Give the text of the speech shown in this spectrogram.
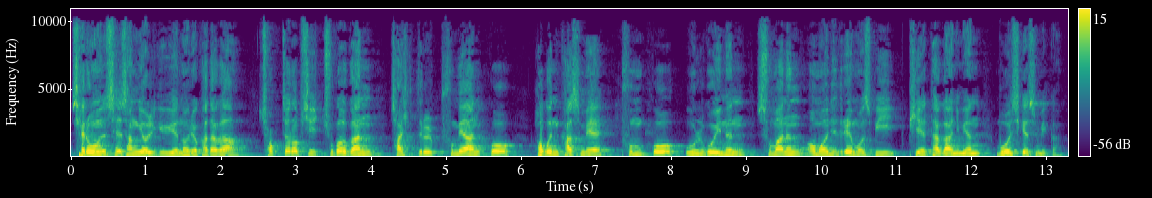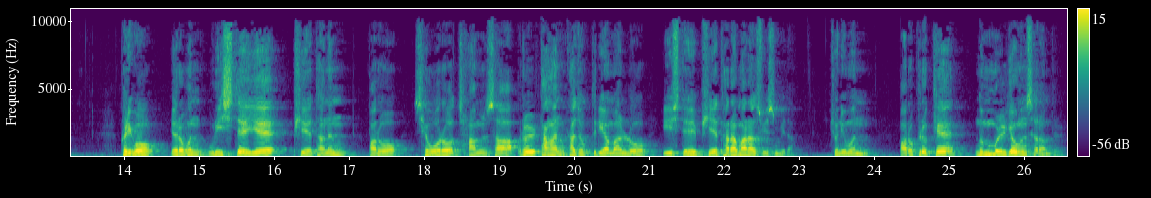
새로운 세상 열기 위해 노력하다가 속절없이 죽어간 자식들을 품에 안고 혹은 가슴에 품고 울고 있는 수많은 어머니들의 모습이 피에타가 아니면 무엇이겠습니까? 그리고 여러분 우리 시대의 피에타는 바로 세월호 참사를 당한 가족들이야말로 이 시대의 피에타라 말할 수 있습니다. 주님은 바로 그렇게 눈물겨운 사람들,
